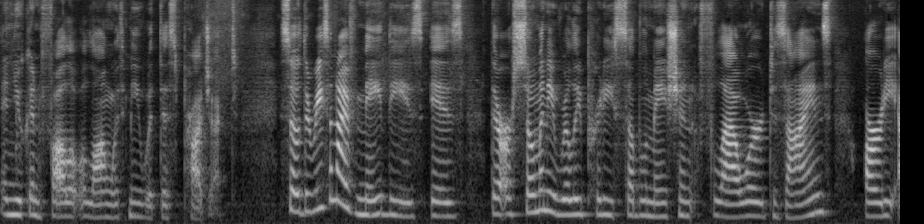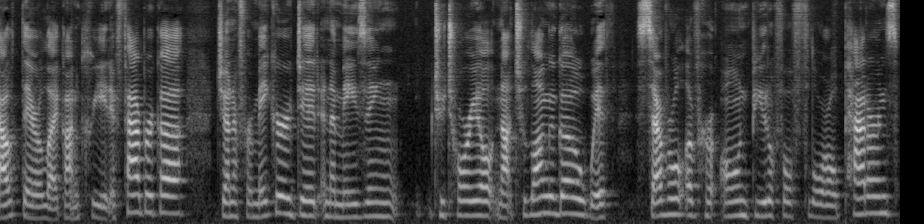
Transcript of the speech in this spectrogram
and you can follow along with me with this project. So the reason I've made these is there are so many really pretty sublimation flower designs already out there, like on Creative Fabrica, Jennifer Maker did an amazing tutorial not too long ago with several of her own beautiful floral patterns.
